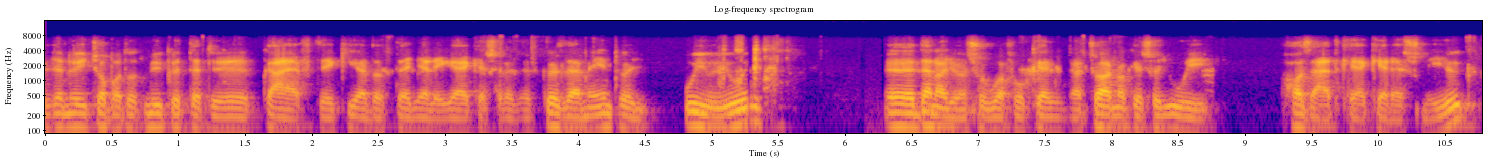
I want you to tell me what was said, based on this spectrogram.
vagy a női csapatot működtető KFT kiadott egy elég elkeseredett közleményt, hogy új, új, új, de nagyon sokba fog kerülni a csarnok, és hogy új hazát kell keresniük.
